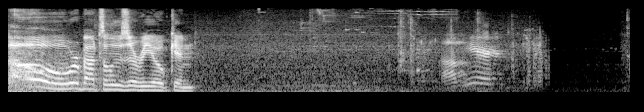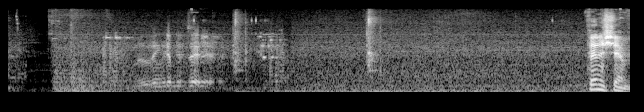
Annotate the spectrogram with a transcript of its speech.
Oh, we're about to lose a Ryoken. I'm here. Moving to position. Finish him.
